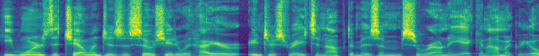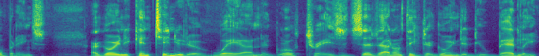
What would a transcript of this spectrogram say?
He warns the challenges associated with higher interest rates and optimism surrounding economic reopenings are going to continue to weigh on the growth trades. It says, I don't think they're going to do badly.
